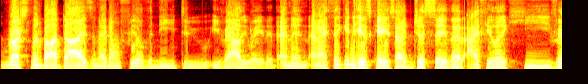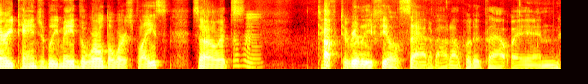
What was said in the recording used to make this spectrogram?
Rush Limbaugh dies, and I don't feel the need to evaluate it. And then, and I think in his case, I'd just say that I feel like he very tangibly made the world a worse place. So it's mm-hmm. tough to really feel sad about. I'll put it that way. And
